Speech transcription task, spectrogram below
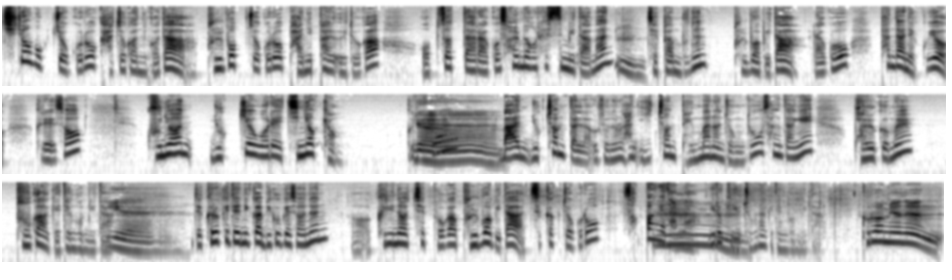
치료 목적으로 가져간 거다. 불법적으로 반입할 의도가 없었다라고 설명을 했습니다만 음. 재판부는 불법이다라고 판단했고요. 그래서 9년 6개월의 징역형 그리고 네. 16,000달러, 우리 돈으로 한 2,100만 원 정도 상당의 벌금을 부과하게 된 겁니다. 예. 이제 그렇게 되니까 미국에서는 어, 그리너 체포가 불법이다. 즉각적으로 석방해 달라. 음. 이렇게 요청을 하게 된 겁니다. 그러면은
